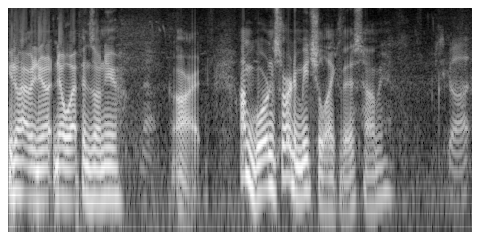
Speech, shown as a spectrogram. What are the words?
You don't have any no weapons on you? No. All right. I'm Gordon. Sorry to meet you like this, homie. Scott.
